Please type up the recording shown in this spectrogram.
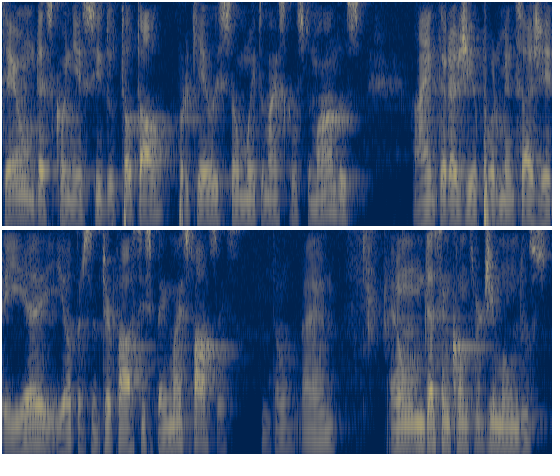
ter um desconhecido total, porque eles estão muito mais acostumados a interagir por mensageria e outras interfaces bem mais fáceis. Então, é, é um desencontro de mundos.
